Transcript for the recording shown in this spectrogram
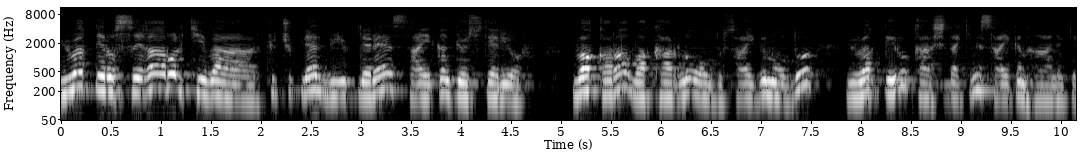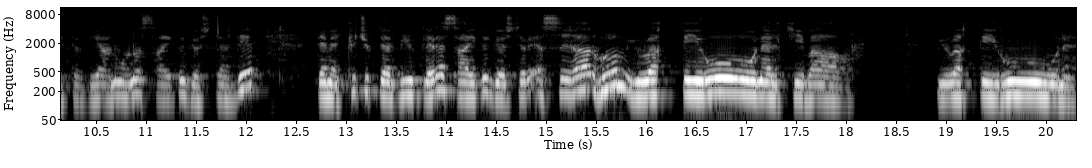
Yuvakkiru sigarul kibar. Küçükler büyüklere saygı gösteriyor. Vakara vakarlı oldu, saygın oldu. Yuvakkiru karşıdakini saygın hale getirdi. Yani ona saygı gösterdi. Demek küçükler büyüklere saygı gösteriyor. Es-sigar hum yuvakkirunel kibar. Yuvakkirune.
